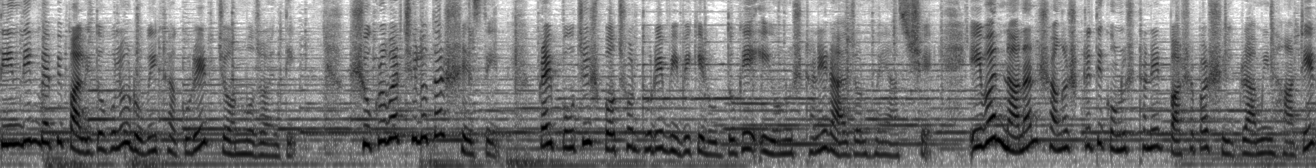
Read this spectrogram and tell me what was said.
তিন দিনব্যাপী পালিত হল রবি ঠাকুরের জন্মজয়ন্তী। শুক্রবার ছিল তার শেষ দিন। প্রায় পঁচিশ বছর ধরে বিবেকের উদ্যোগে এই অনুষ্ঠানের আয়োজন হয়ে আসছে। এবার নানান সাংস্কৃতিক অনুষ্ঠানের পাশাপাশি গ্রামীণ হাটের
